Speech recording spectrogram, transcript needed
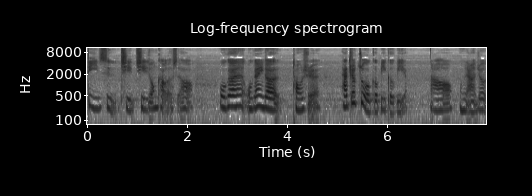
第一次期期中考的时候，我跟我跟一个。同学，他就住我隔壁隔壁，然后我们两个就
